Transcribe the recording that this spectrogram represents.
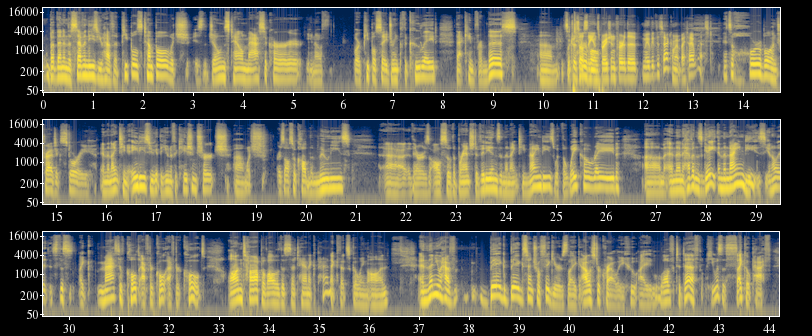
But then in the 70s, you have the People's Temple, which is the Jonestown Massacre, you know, where people say drink the Kool Aid. That came from this. Um, Which was terrible, also the inspiration for the movie The Sacrament by Ti West. It's a horrible and tragic story. In the 1980s, you get the Unification Church, um, which is also called the Moonies. Uh, there's also the Branch Davidians in the 1990s with the Waco raid. Um, and then Heaven's Gate in the 90s. You know, it's this like massive cult after cult after cult on top of all of the satanic panic that's going on. And then you have big, big central figures like Aleister Crowley, who I love to death. He was a psychopath.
